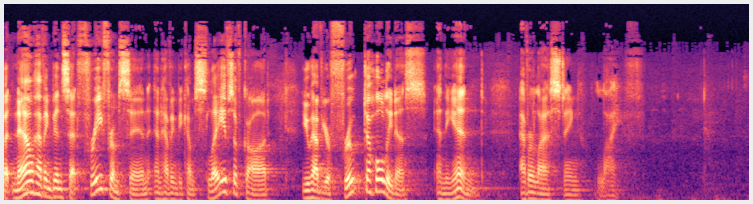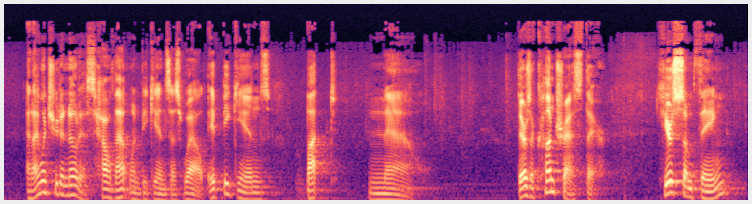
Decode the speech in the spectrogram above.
But now, having been set free from sin and having become slaves of God, you have your fruit to holiness and the end, everlasting life. And I want you to notice how that one begins as well. It begins, but now. There's a contrast there. Here's something,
